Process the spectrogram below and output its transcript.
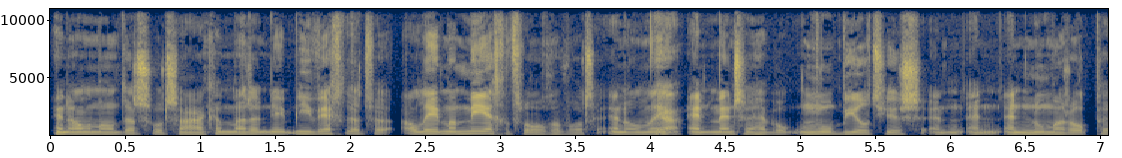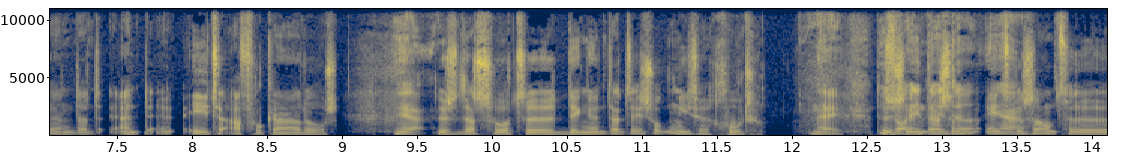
En allemaal dat soort zaken. Maar dat neemt niet weg dat we alleen maar meer gevlogen wordt. En, alleen, Ja. en mensen hebben ook mobieltjes en, en, en noem maar op. En dat, en, en eten avocado's. Ja. Dus dat soort uh, dingen, dat is ook niet goed. Nee. Dus, en in- dat is een interessant uh,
